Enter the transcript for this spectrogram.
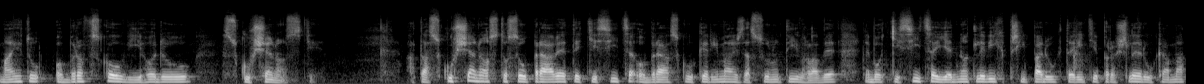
mají tu obrovskou výhodu zkušenosti. A ta zkušenost, to jsou právě ty tisíce obrázků, který máš zasunutý v hlavě, nebo tisíce jednotlivých případů, který ti prošly rukama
